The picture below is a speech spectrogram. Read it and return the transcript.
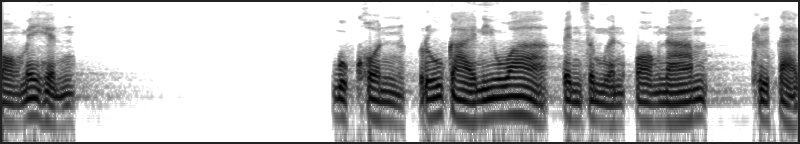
มองไม่เห็น บุคคลรู้กายนี้ว่าเป็นเสมือนฟองน้ำคือแตก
